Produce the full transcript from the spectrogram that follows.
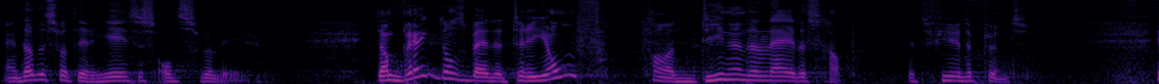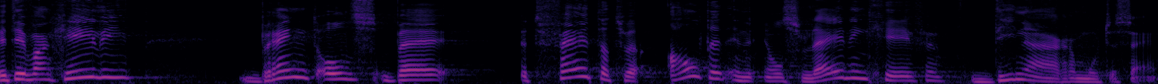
En dat is wat de Jezus ons wil leren. Dan brengt ons bij de triomf van het dienende leiderschap. Het vierde punt. Het evangelie brengt ons bij het feit dat we altijd in ons leiding geven dienaren moeten zijn.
